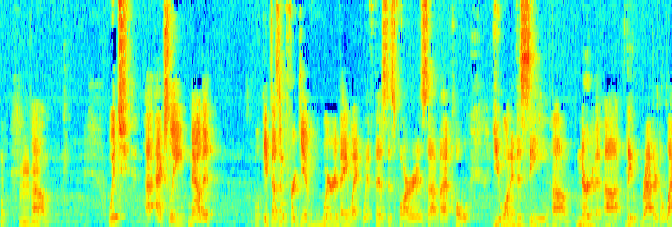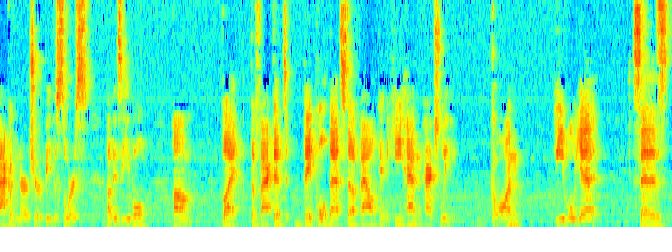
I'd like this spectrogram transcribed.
um, which uh, actually, now that it doesn't forgive where they went with this, as far as uh, that whole you wanted to see um, nur- uh, the rather the lack of nurture be the source of his evil. Um, but the fact that they pulled that stuff out and he hadn't actually gone evil yet says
